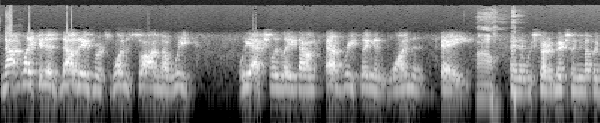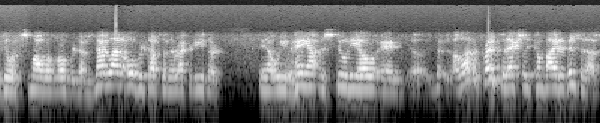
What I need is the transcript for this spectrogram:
not like it is nowadays where it's one song a week. We actually laid down everything in one day. Wow. and then we started mixing it up and doing small little overdubs. Not a lot of overdubs on the record either. You know, we would hang out in the studio, and uh, a lot of friends would actually come by to visit us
